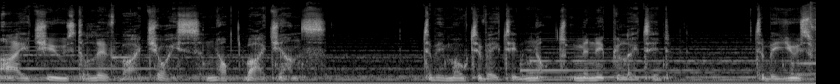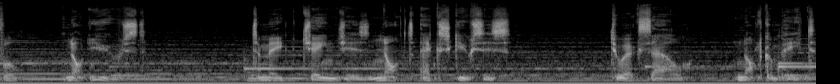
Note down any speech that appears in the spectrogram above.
I choose to live by choice, not by chance. To be motivated, not manipulated. To be useful, not used. To make changes, not excuses. To excel, not compete.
